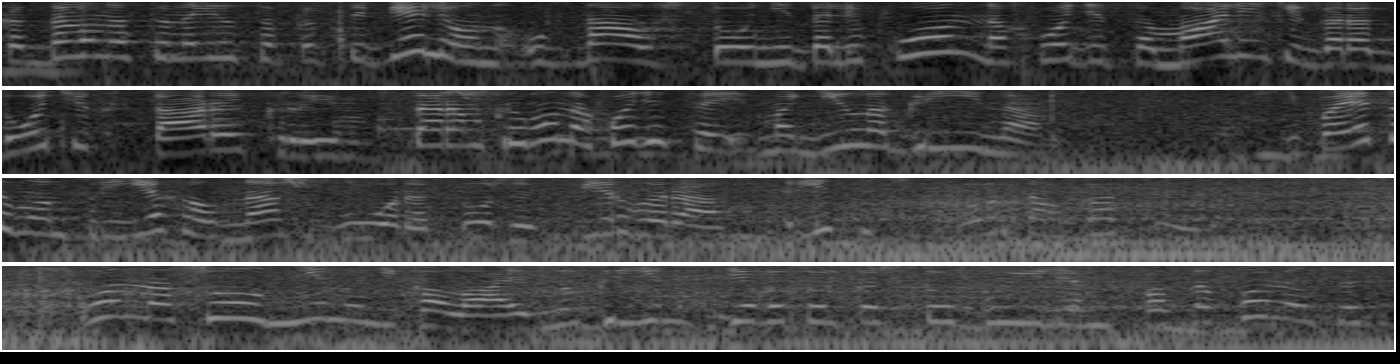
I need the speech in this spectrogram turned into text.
Когда он остановился в Коктебеле, он узнал, что недалеко находится маленький городочек Старый Крым. В Старом Крыму находится могила Грина. Поэтому он приехал в наш город тоже в первый раз в 1934 году. Он нашел Нину Николаевну Грин, где вы только что были, познакомился с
